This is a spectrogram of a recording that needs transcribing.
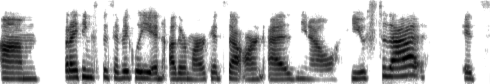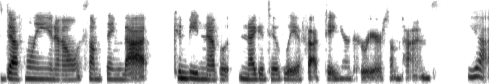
Um, but I think specifically in other markets that aren't as, you know, used to that, it's definitely, you know, something that can be nev- negatively affecting your career sometimes. Yeah.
